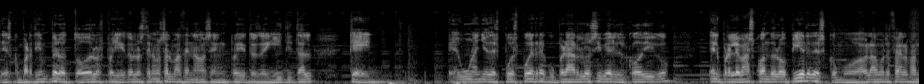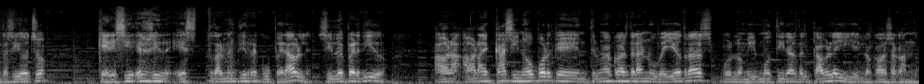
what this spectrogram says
es compartición, pero todos los proyectos los tenemos almacenados en proyectos de Git y tal, que eh, un año después puedes recuperarlos y ver el código. El problema es cuando lo pierdes, como hablamos de Final Fantasy VIII, que es- eso sí es totalmente irrecuperable. Si lo he perdido. Ahora, ahora casi no, porque entre unas cosas de la nube y otras, pues lo mismo tiras del cable y lo acabas sacando.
